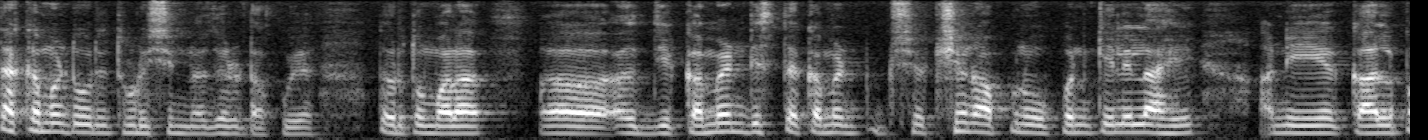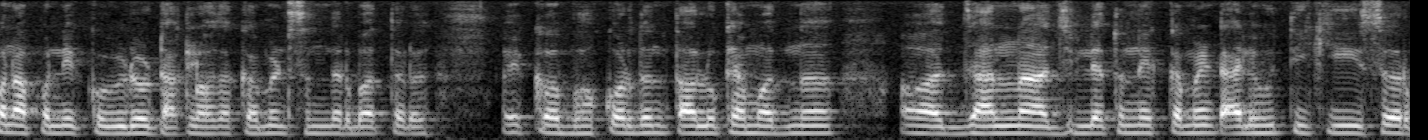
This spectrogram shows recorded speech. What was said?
त्या कमेंटवरती थोडीशी नजर टाकूया. तर तुम्हाला जे कमेंट दिसतं कमेंट सेक्शन आपण ओपन केलेलं आहे. आणि काल पण आपण एक व्हिडिओ टाकला होता. कमेंट संदर्भात तर एक भोकरदन तालुक्यामधनं जालना जिल्ह्यातून एक कमेंट आली होती की सर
